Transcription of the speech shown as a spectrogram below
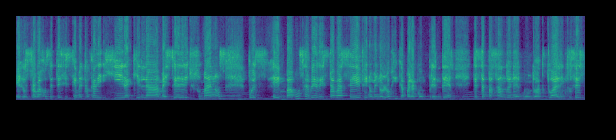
en los trabajos de tesis que me toca dirigir aquí en la Maestría de Derechos Humanos, pues eh, vamos a ver esta base fenomenológica para comprender qué está pasando en el mundo actual. Entonces,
